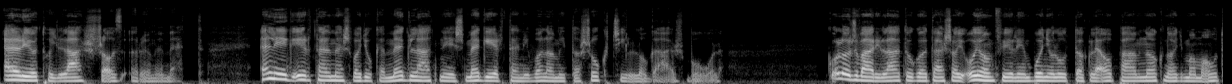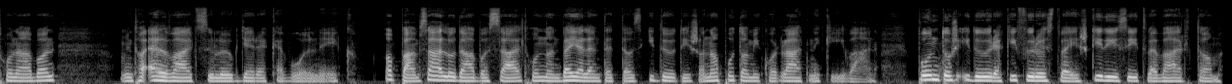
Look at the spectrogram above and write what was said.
Eljött, hogy lássa az örömömet. Elég értelmes vagyok-e meglátni és megérteni valamit a sok csillogásból. Kolozsvári látogatásai olyan félén bonyolódtak le apámnak nagymama otthonában, mintha elvált szülők gyereke volnék. Apám szállodába szállt, honnan bejelentette az időt és a napot, amikor látni kíván. Pontos időre kifüröztve és kidíszítve vártam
